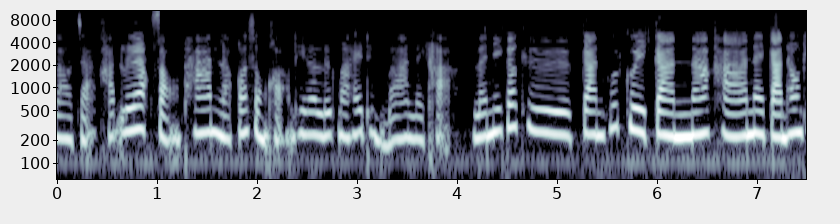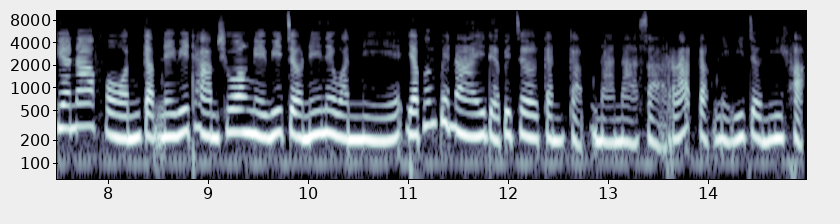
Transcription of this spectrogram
เราจะคัดเลือก 2 ท่าน แล้วก็ส่งของที่ระลึกมาให้ถึงบ้านเลยค่ะ และนี่ก็คือการพูดคุยกันนะคะ ในการท่องเที่ยวหน้าฝนกับในวิถามช่วงในวิจอนี่ในวันนี้ อย่าเพิ่งไปไหน เดี๋ยวไปเจอกันกับนานาสาระกับในวิจอนี่ค่ะ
